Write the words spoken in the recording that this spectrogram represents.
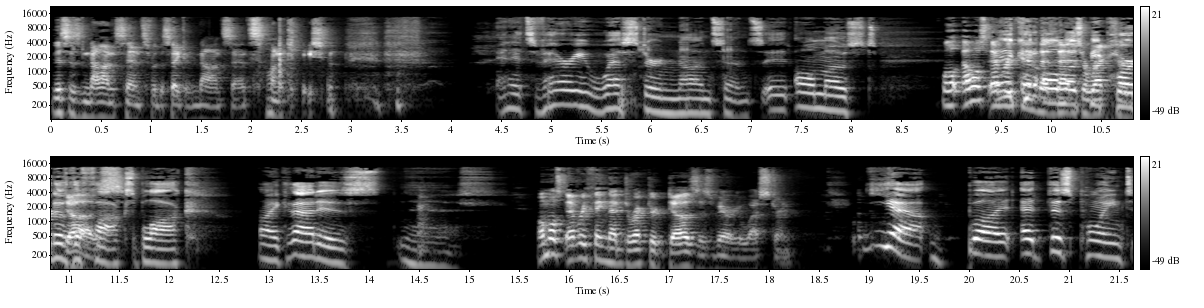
This is nonsense for the sake of nonsense on occasion. And it's very Western nonsense. It almost well, almost it everything could that almost that be part of does, the Fox block. Like that is eh. Almost everything that director does is very Western. Yeah, but at this point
